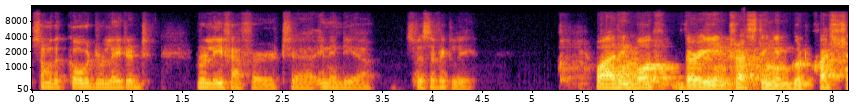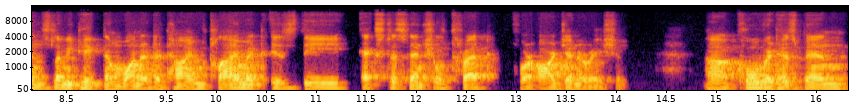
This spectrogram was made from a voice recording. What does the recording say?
some of the COVID related relief effort uh, in India specifically? Well, I think both very interesting and good questions. Let me take them one at a time. Climate is the existential threat for our generation. Uh, COVID has been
